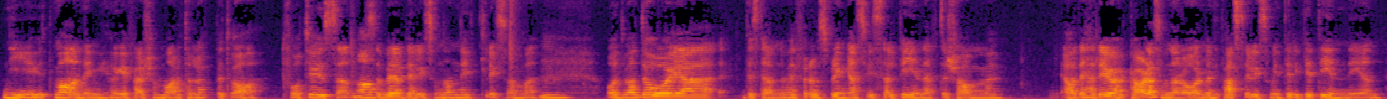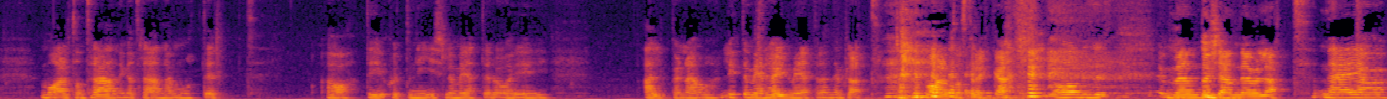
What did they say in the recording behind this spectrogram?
ny utmaning, ungefär som maratonloppet var 2000. Ja. Så behövde jag liksom något nytt. Liksom. Mm. Och det var då jag bestämde mig för att springa Swiss alpin eftersom ja, det hade jag hört talas om några år men det passade liksom inte riktigt in i en maratonträning att träna mot ett, ja det är ju 79 kilometer och i Alperna och lite mer höjdmeter än en platt maratonsträcka. ja, precis. Men då kände jag väl att nej, jag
